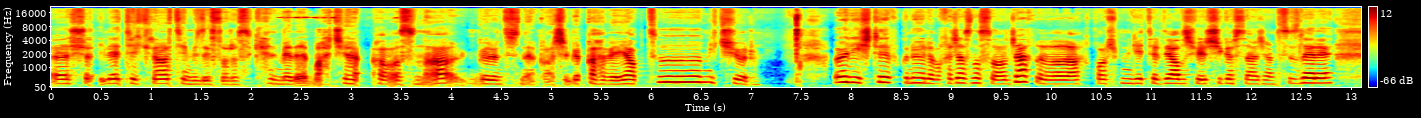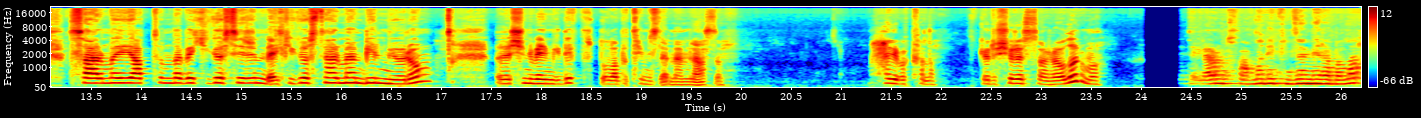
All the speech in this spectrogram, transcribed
Ee, şöyle tekrar temizlik sonrası kendime de bahçe havasına, görüntüsüne karşı bir kahve yaptım, içiyorum. Öyle işte bugün öyle bakacağız nasıl olacak. Ee, komşumun getirdiği alışverişi göstereceğim sizlere. Sarmayı yaptığımda belki gösteririm, belki göstermem bilmiyorum. Ee, şimdi benim gidip dolabı temizlemem lazım. Hadi bakalım. Görüşürüz sonra olur mu? Tekrar mutfağımdan hepinize merhabalar.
